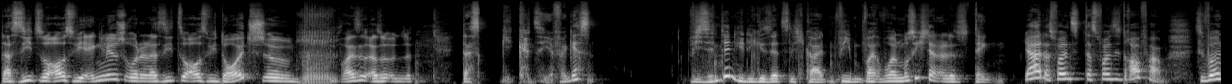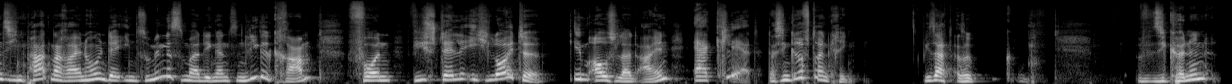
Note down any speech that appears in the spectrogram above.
das sieht so aus wie Englisch oder das sieht so aus wie Deutsch. Äh, pff, weiß nicht, also das können Sie ja vergessen wie sind denn hier die Gesetzlichkeiten? Wie, woran muss ich denn alles denken? Ja, das wollen, sie, das wollen sie drauf haben. Sie wollen sich einen Partner reinholen, der ihnen zumindest mal den ganzen Legal-Kram von, wie stelle ich Leute im Ausland ein, erklärt, dass sie einen Griff dran kriegen. Wie gesagt, also, sie können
